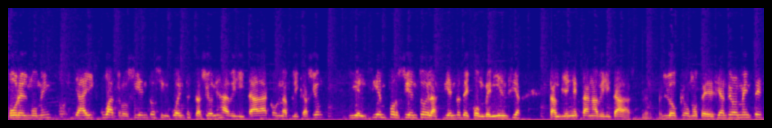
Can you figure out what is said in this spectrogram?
Por el momento ya hay 450 estaciones habilitadas con la aplicación y el 100% de las tiendas de conveniencia también están habilitadas. Lo que, como te decía anteriormente,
